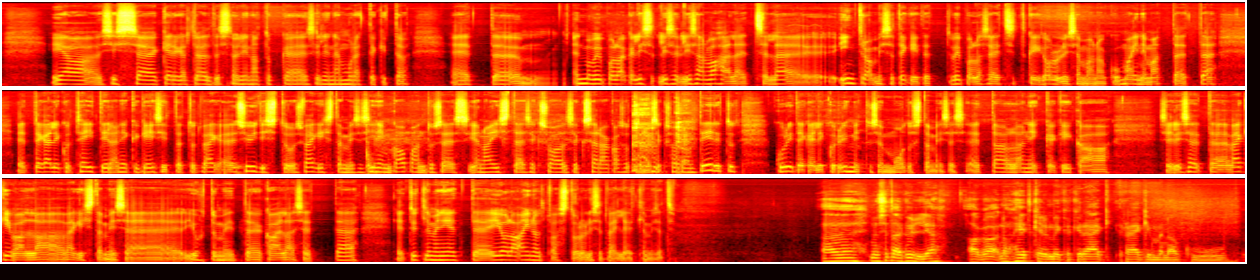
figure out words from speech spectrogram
ja siis äh, kergelt öeldes oli natuke selline murettekitav. et, ähm, et ma võib-olla ka lihtsalt lisan, lisan vahele, et selle intro, mis sa tegid, et võib-olla sa jätsid kõige olulisema nagu mainimata, et et tegelikult Heitile on ikkagi esitatud väg-, süüdistus vägistamises, inimkaubanduses ja naiste seksuaalseks ärakasutamiseks orienteeritud kuritegeliku rühmituse moodustamises, et tal on ikkagi ka sellised vägivalla, vägistamise juhtumid kaelas, et et ütleme nii, et ei ole ainult vastuolulised väljaütlemised äh,? No seda küll jah, aga noh, hetkel me ikkagi räägi-, räägime nagu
